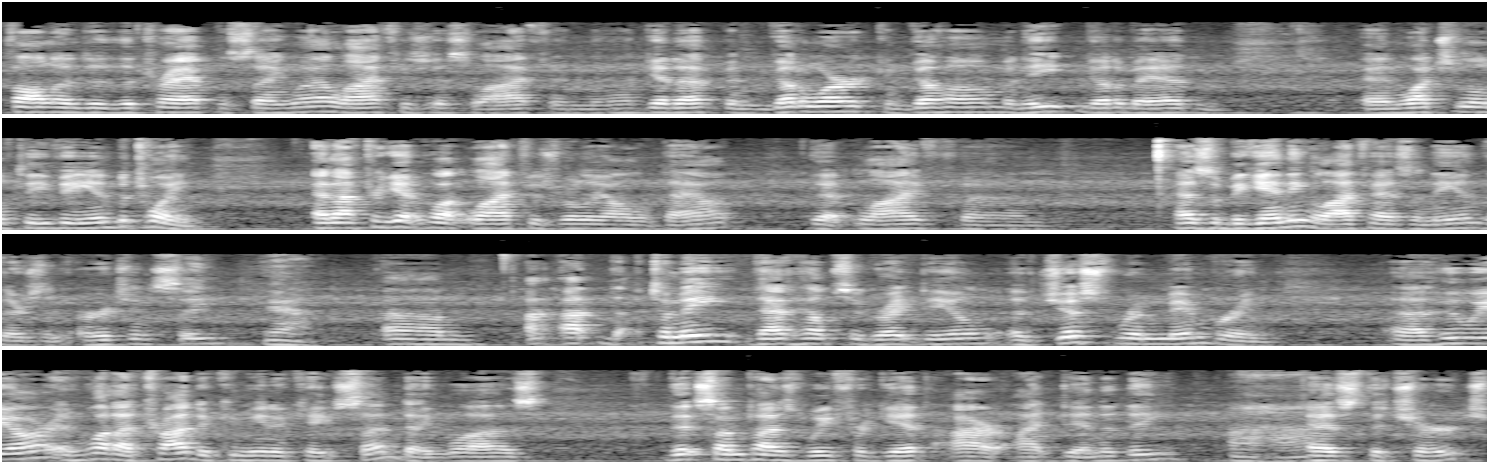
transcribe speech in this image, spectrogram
fall into the trap of saying, "Well, life is just life," and I get up and go to work and go home and eat and go to bed and, and watch a little TV in between, and I forget what life is really all about. That life um, has a beginning, life has an end. There's an urgency. Yeah. Um, I, I, to me, that helps a great deal of just remembering uh, who we are. And what I tried to communicate Sunday was that sometimes we forget our identity uh-huh. as the church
